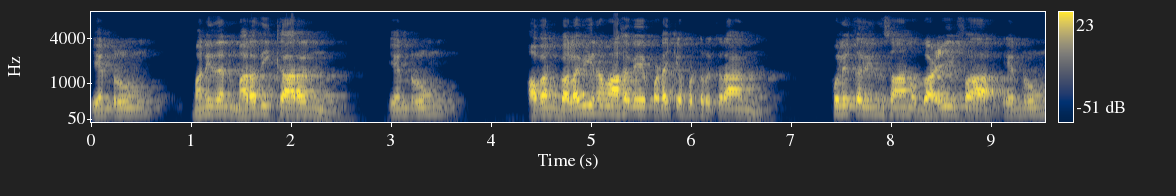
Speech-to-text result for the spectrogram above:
என்றும் மனிதன் மறதிக்காரன் என்றும் அவன் பலவீனமாகவே படைக்கப்பட்டிருக்கிறான். புலிகல் இன்சான் தயீஃபா என்றும்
